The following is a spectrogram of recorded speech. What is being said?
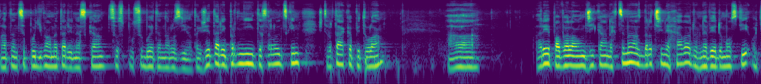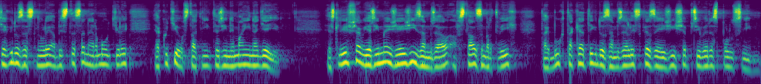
a na ten se podíváme tady dneska, co způsobuje ten rozdíl. Takže tady první tesalonickým čtvrtá kapitola a tady je Pavel a on říká, nechceme vás, bratři, nechávat v nevědomosti o těch, kdo zesnuli, abyste se nermoutili jako ti ostatní, kteří nemají naději. Jestli však věříme, že Ježíš zemřel a vstal z mrtvých, tak Bůh také ty, kdo zemřeli skrze Ježíše, přivede spolu s ním.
